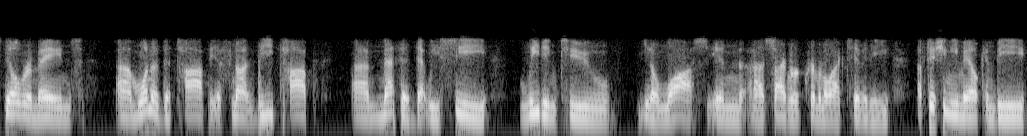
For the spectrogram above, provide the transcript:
still remains um, one of the top, if not the top, uh, method that we see leading to you know loss in uh, cyber criminal activity a phishing email can be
